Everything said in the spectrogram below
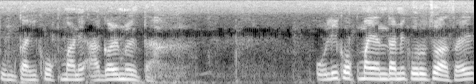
तुमका ही कोकमा आणि आगळ मिळता. ओली कोकमा यंदा मी करूचो असं आहे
